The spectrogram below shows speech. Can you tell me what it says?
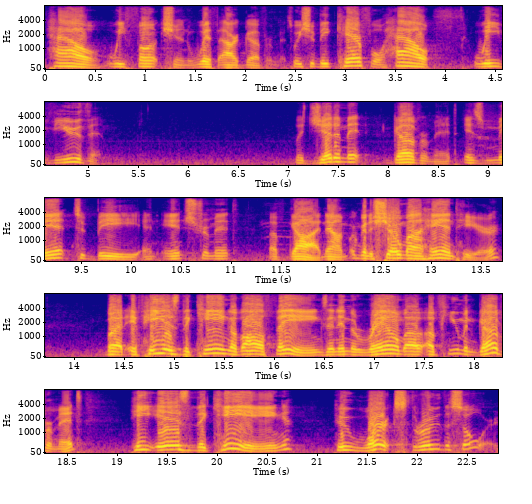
how we function with our governments. We should be careful how we view them. Legitimate government is meant to be an instrument of God. Now, I'm going to show my hand here but if he is the king of all things and in the realm of, of human government, he is the king who works through the sword.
